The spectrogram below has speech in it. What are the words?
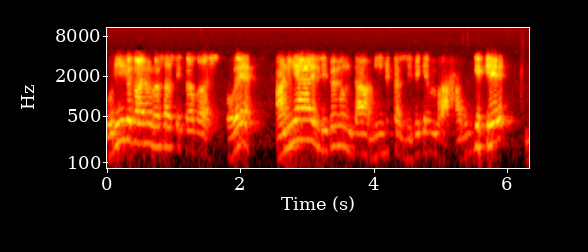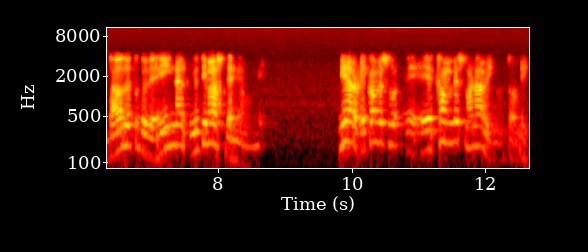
උනීගේ ගානන සාසිතකක ඔවේ අනියාය ලිබෙමුන් දා මීහක ලිබිගෙන් වා හග්ගකේ දවලතුගේ වෙරින්නම් ඉතිමාස් දෙන්නේ උන්නේ මිහාර එකම් වෙස් එකම් වෙස් මනාවින් තොබි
